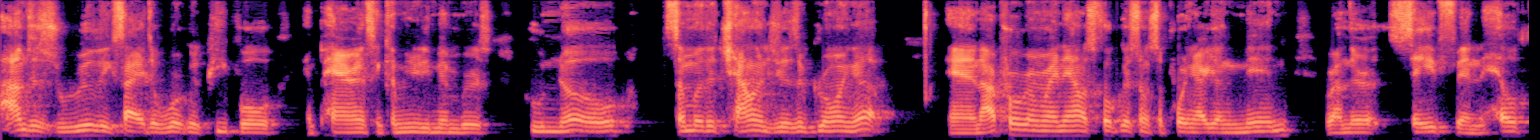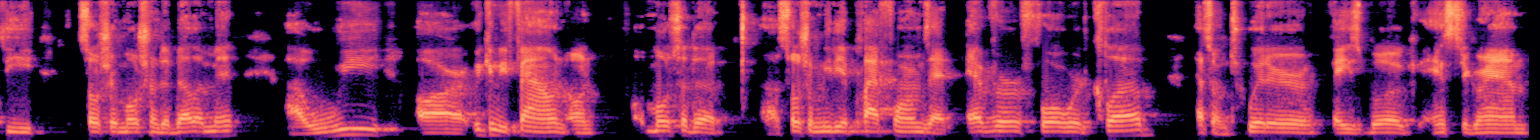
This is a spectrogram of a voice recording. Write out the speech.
I'm just really excited to work with people and parents and community members who know some of the challenges of growing up. And our program right now is focused on supporting our young men around their safe and healthy social emotional development. Uh, we are we can be found on most of the uh, social media platforms at Ever Forward Club. That's on Twitter, Facebook, Instagram.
